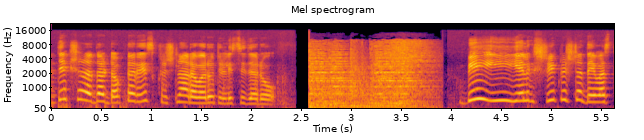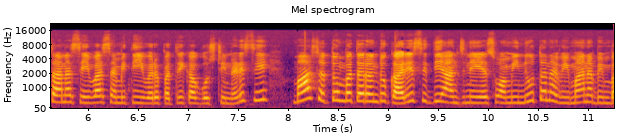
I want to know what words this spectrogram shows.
ಅಧ್ಯಕ್ಷರಾದ ಡಾಕ್ಟರ್ ಎಸ್ ಕೃಷ್ಣರವರು ತಿಳಿಸಿದರು. ಬಿಇಎಲ್ ಶ್ರೀಕೃಷ್ಣ ದೇವಸ್ಥಾನ ಸೇವಾ ಸಮಿತಿ ಇವರು ಪತ್ರಿಕಾಗೋಷ್ಠಿ ನಡೆಸಿ ಮಾರ್ಚ್ ಹತ್ತೊಂಬತ್ತರಂದು ಕಾರ್ಯಸಿದ್ಧಿ ಆಂಜನೇಯ ಸ್ವಾಮಿ ನೂತನ ವಿಮಾನ ಬಿಂಬ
